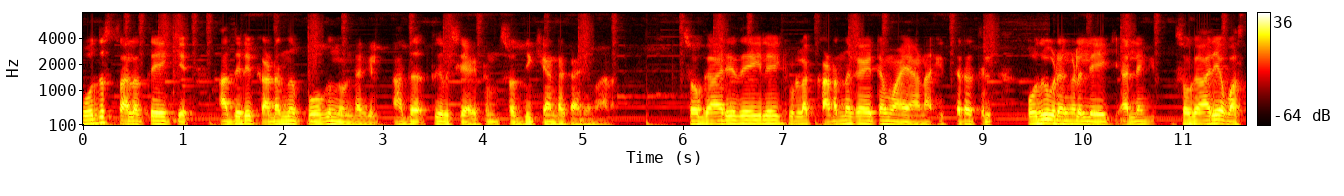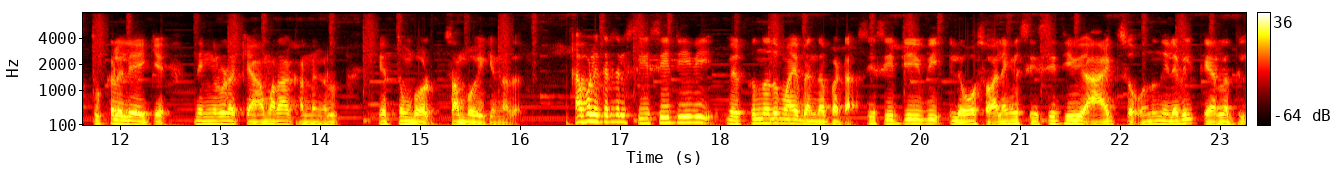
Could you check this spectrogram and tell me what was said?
പൊതുസ്ഥലത്തേക്ക് അതിര് കടന്നു പോകുന്നുണ്ടെങ്കിൽ അത് തീർച്ചയായിട്ടും ശ്രദ്ധിക്കേണ്ട കാര്യമാണ്. സ്വകാര്യതയിലേക്കുള്ള കടന്നുകയറ്റമായാണ് ഇത്തരത്തിൽ പൊതു ഇടങ്ങളിലേക്ക് അല്ലെങ്കിൽ സ്വകാര്യ വസ്തുക്കളിലേക്ക് നിങ്ങളുടെ ക്യാമറ കണ്ണുകൾ എത്തുമ്പോൾ സംഭവിക്കുന്നത്. അപ്പോൾ ഇത്തരത്തിൽ സി സി ടി വി വെക്കുന്നതുമായി ബന്ധപ്പെട്ട സി സി ടി വി ലോസോ അല്ലെങ്കിൽ സി സി ടി വി ആക്ട്സോ ഒന്നും നിലവിൽ കേരളത്തിൽ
